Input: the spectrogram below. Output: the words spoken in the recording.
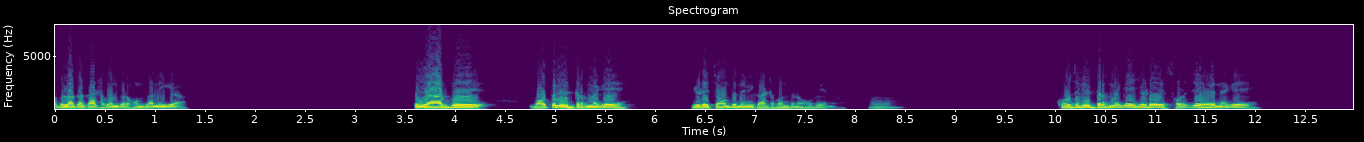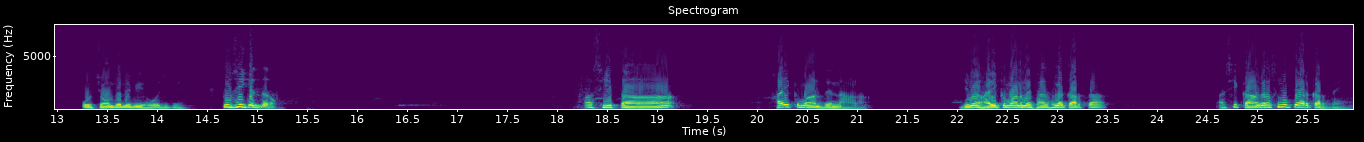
ਅਬਲਾ ਤਾਂ ਗਠਬੰਧਨ ਹੁੰਦਾ ਨਹੀਂਗਾ ਪੰਜਾਬ ਦੇ ਬਹੁਤ ਲੀਡਰ ਨੇਗੇ ਜਿਹੜੇ ਚਾਹੁੰਦੇ ਨੇ ਵੀ ਗਠਬੰਧਨ ਹੋਵੇ ਨਾ। ਕੁਝ ਲੀਡਰ ਨੇਗੇ ਜਿਹੜੇ ਸੁਲਝੇ ਹੋਏ ਨੇਗੇ ਉਹ ਚਾਹੁੰਦੇ ਨੇ ਵੀ ਹੋ ਜਵੇ। ਤੁਸੀਂ ਕਿੱਧਰ ਹੋ? ਅਸੀਂ ਤਾਂ ਹਾਈ ਕਮਾਂਡ ਦੇ ਨਾਲ ਆ ਜਿਵੇਂ ਹਾਈ ਕਮਾਂਡ ਨੇ ਫੈਸਲਾ ਕਰਤਾ ਅਸੀਂ ਕਾਂਗਰਸ ਨੂੰ ਪਿਆਰ ਕਰਦੇ ਹਾਂ।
